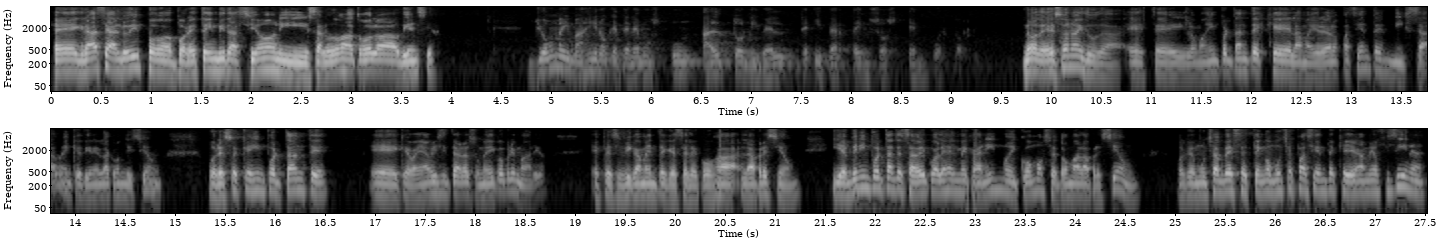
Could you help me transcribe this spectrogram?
Eh, gracias, Luis, por, esta invitación y saludos a toda la audiencia. Yo me imagino que tenemos un alto nivel de hipertensos en Puerto Rico. No, de eso no hay duda. Este, y lo más importante es que la mayoría de los pacientes ni saben que tienen la condición. Por eso es que es importante eh, que vayan a visitar a su médico primario, específicamente que se le coja la presión. Y es bien importante saber cuál es el mecanismo y cómo se toma la presión. Porque muchas veces tengo muchos pacientes que llegan a mi oficina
